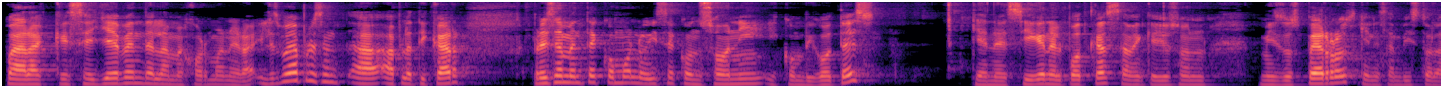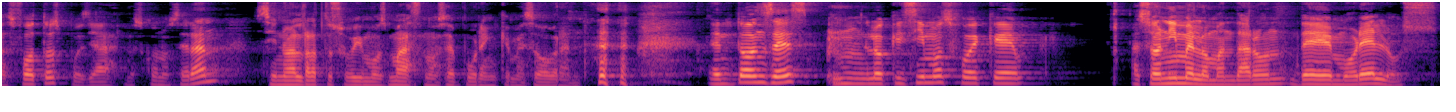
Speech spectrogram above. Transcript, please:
para que se lleven de la mejor manera. Y les voy a, a platicar precisamente cómo lo hice con Sony y con Bigotes. Quienes siguen el podcast saben que ellos son mis dos perros. Quienes han visto las fotos, pues ya los conocerán. Si no, al rato subimos más, no se apuren que me sobran. Entonces, lo que hicimos fue que a Sony me lo mandaron de Morelos.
